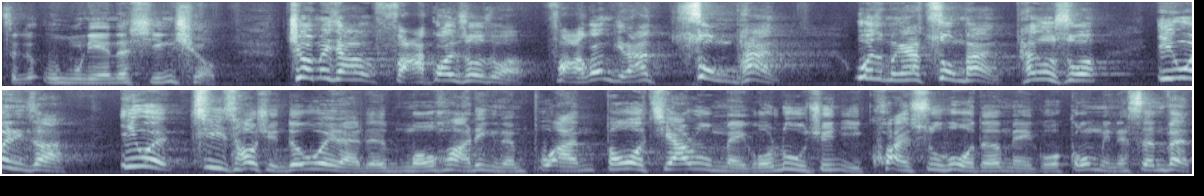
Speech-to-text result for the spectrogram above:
这个五年的刑求，就没想到法官说什么？法官给他重判。为什么给他重判？他就说，因为你知道，因为季超群对未来的谋划令人不安，包括加入美国陆军以快速获得美国公民的身份，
